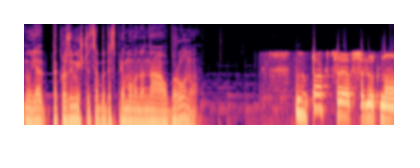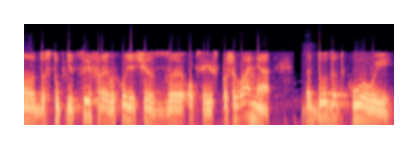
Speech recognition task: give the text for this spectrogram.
ну я так розумію, що це буде спрямовано на оборону. Ну так, це абсолютно доступні цифри, виходячи з обсягів споживання. Додатковий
